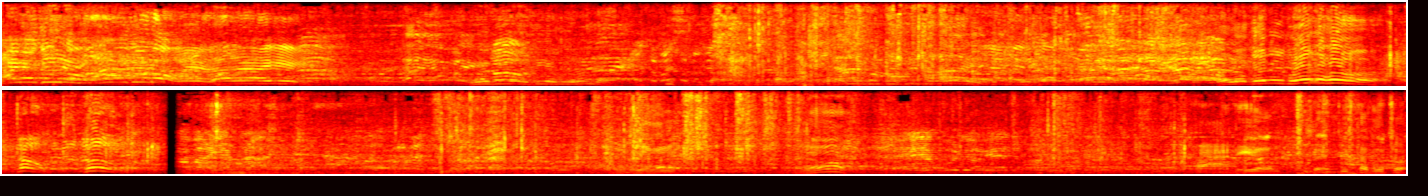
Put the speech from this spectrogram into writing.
¡Dale duro. ¡Pero qué me muero! ¡No, no! ¿No? Ah, tío, se despista mucho.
